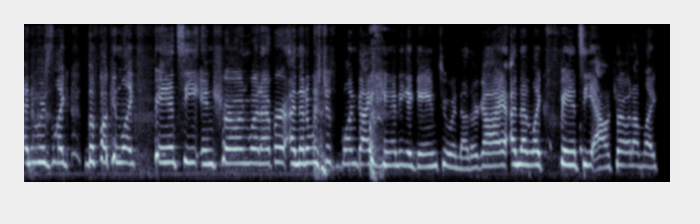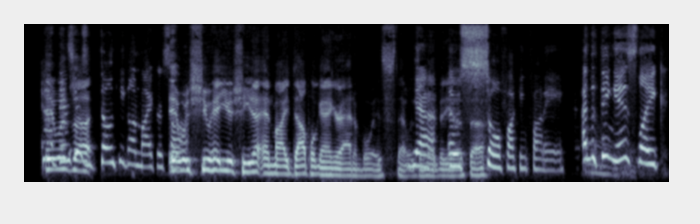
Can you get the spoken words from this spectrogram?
and it was like the fucking like fancy intro and whatever, and then it was just one guy handing a game to another guy, and then like fancy outro, and I'm like, God, It was, just uh, dunking on Microsoft. It was Shuhei Yoshida and my doppelganger Adam Boyes that was in that video. it was so. so fucking funny. And the thing is, like,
